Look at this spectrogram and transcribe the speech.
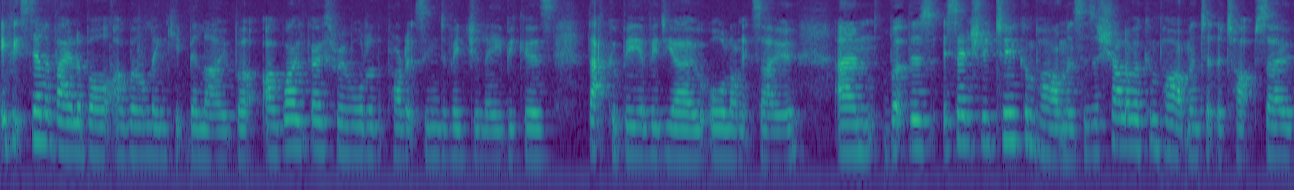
If it's still available, I will link it below, but I won't go through all of the products individually because that could be a video all on its own. Um, but there's essentially two compartments. There's a shallower compartment at the top, so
